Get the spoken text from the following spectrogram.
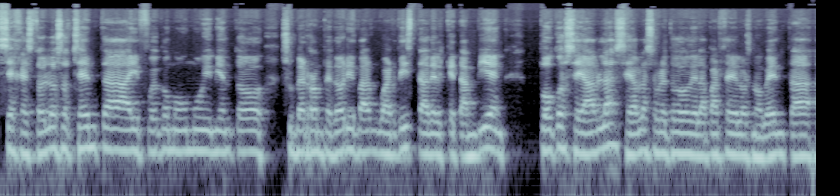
se gestó en los 80 y fue como un movimiento súper rompedor y vanguardista del que también poco se habla, se habla sobre todo de la parte de los 90,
